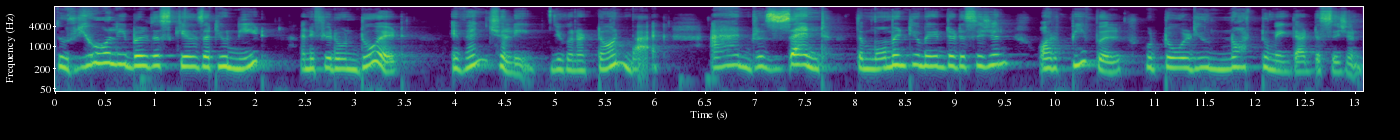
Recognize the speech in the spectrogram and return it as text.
to really build the skills that you need, and if you don't do it, eventually you're going to turn back and resent the moment you made the decision or people who told you not to make that decision.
